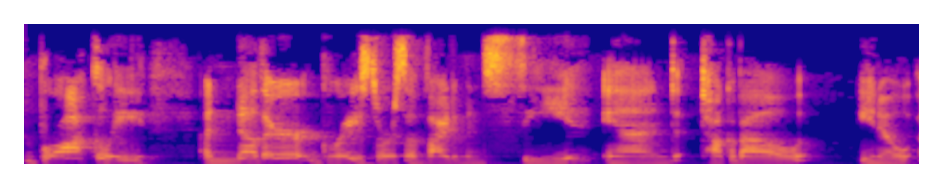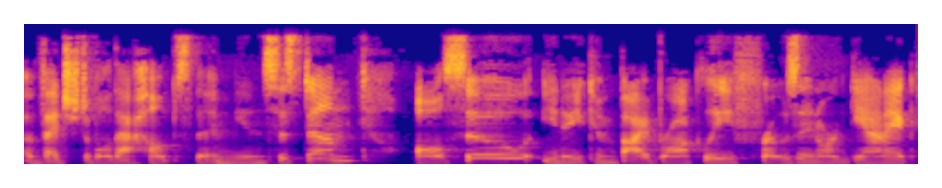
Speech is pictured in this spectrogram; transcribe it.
Broccoli, another great source of vitamin C and talk about, you know, a vegetable that helps the immune system also, you know, you can buy broccoli frozen organic.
